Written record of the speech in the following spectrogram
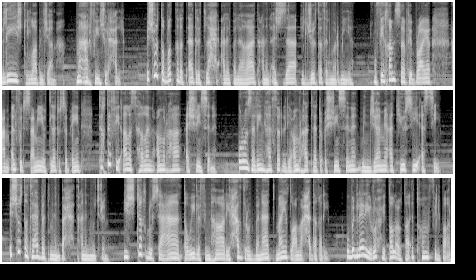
ليش طلاب الجامعة؟ ما عارفين شو الحل. الشرطة بطلت قادرة تلحق على البلاغات عن الأجزاء الجثث المرمية. وفي 5 فبراير عام 1973 تختفي أليس هيلين عمرها 20 سنة. وروزالين هاثر اللي عمرها 23 سنة من جامعة UCSC. الشرطة تعبت من البحث عن المجرم. يشتغلوا ساعات طويلة في النهار يحذروا البنات ما يطلعوا مع حدا غريب. وبالليل يروحوا يطلعوا طاقتهم في البار.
